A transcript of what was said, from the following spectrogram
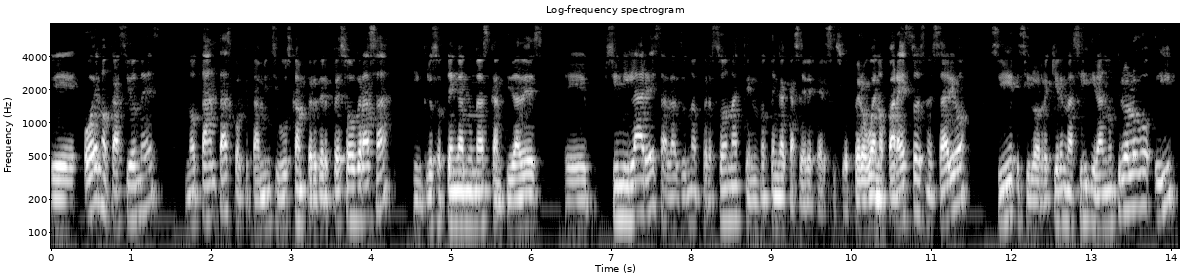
eh, o en ocasiones no tantas porque también si buscan perder peso o grasa, incluso tengan unas cantidades eh, similares a las de una persona que no tenga que hacer ejercicio. Pero bueno, para esto es necesario, sí, si lo requieren así, ir al nutriólogo y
